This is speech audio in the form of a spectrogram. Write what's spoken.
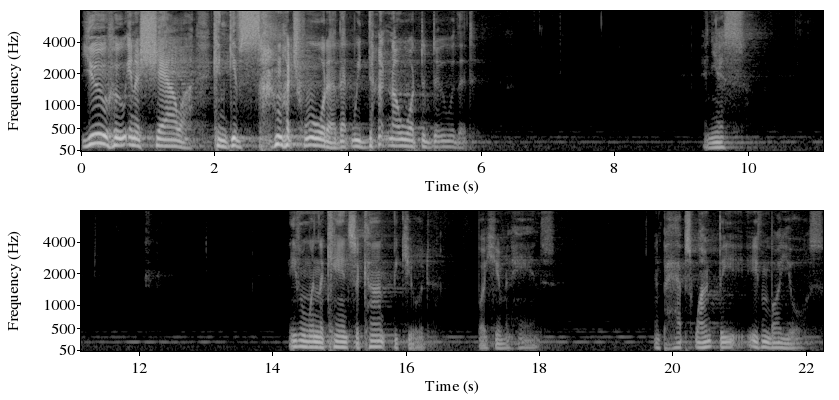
You who in a shower can give so much water that we don't know what to do with it. And yes, even when the cancer can't be cured by human hands, and perhaps won't be even by yours,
